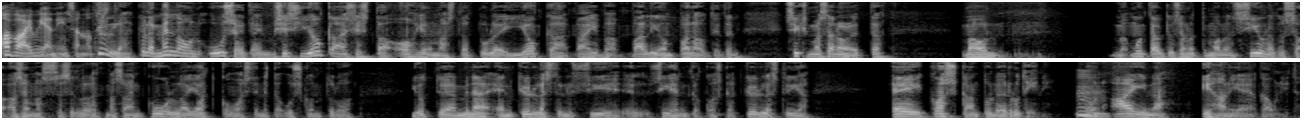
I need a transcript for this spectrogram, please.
avaimia niin sanotusti. Kyllä, kyllä. Meillä on useita. Siis jokaisesta ohjelmasta tulee joka päivä paljon palautteita. Siksi mä sanon, että mä oon, mun täytyy sanoa, että mä olen siunatussa asemassa sillä että mä sain kuulla jatkuvasti näitä uskontuloa juttuja. Minä en kyllästynyt siihen, siihen koska kyllästyin ja ei koskaan tule rutiini. Mm. On aina ihania ja kauniita.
